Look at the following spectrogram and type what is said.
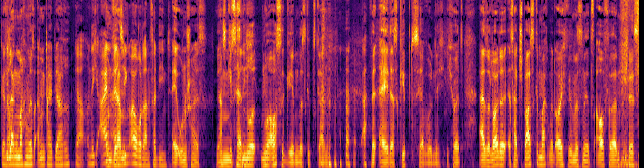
Genau. Wie lange machen wir es? Anderthalb Jahre? ja, und nicht einen Und einzigen Euro dran verdient. Ey, ohne Scheiß. Wir Das haben bisher nicht. nur, nur ausgegeben, das gibt's gar nicht. Wenn- Ey, das gibt es ja wohl nicht. Ich höre jetzt. Also Leute, es hat Spaß gemacht mit euch. Wir müssen jetzt aufhören. Tschüss.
